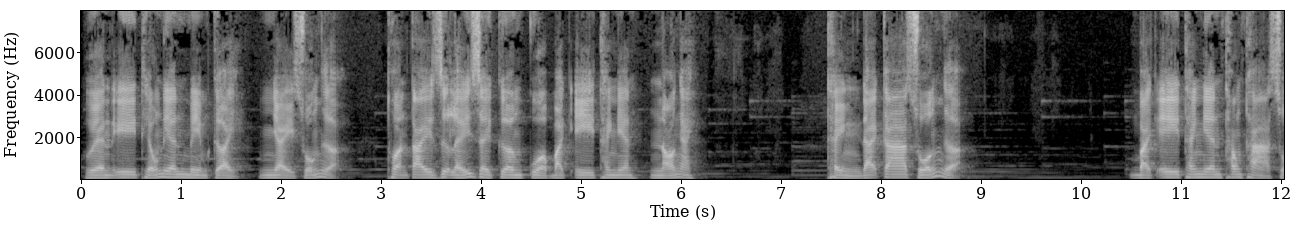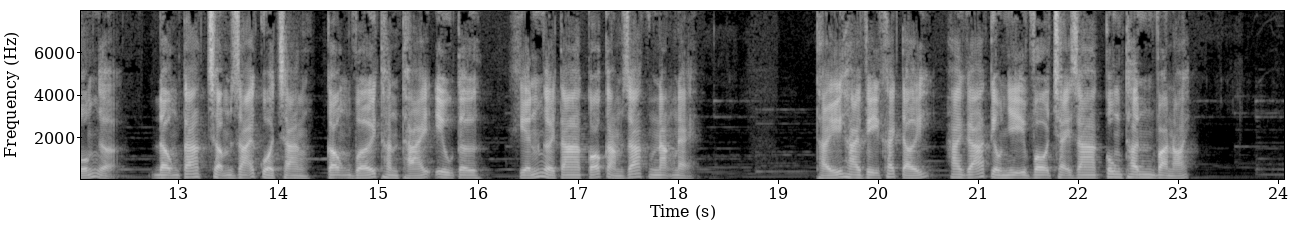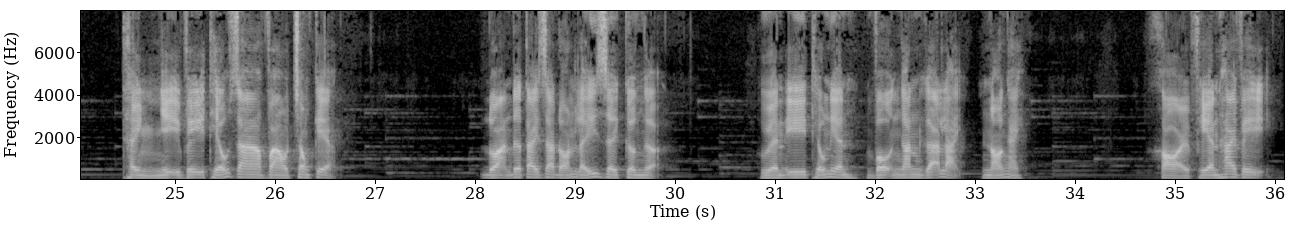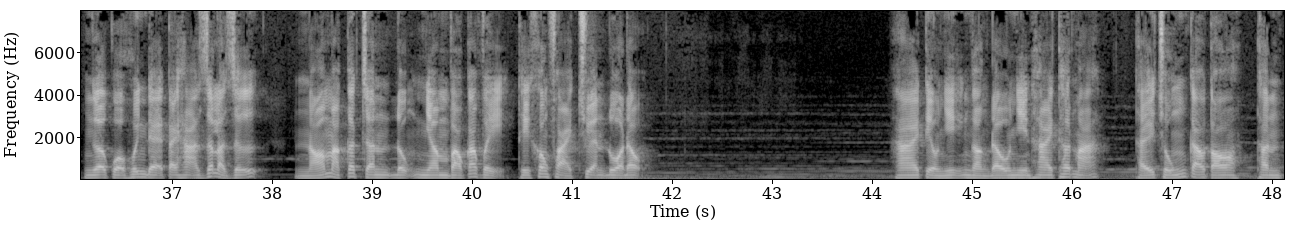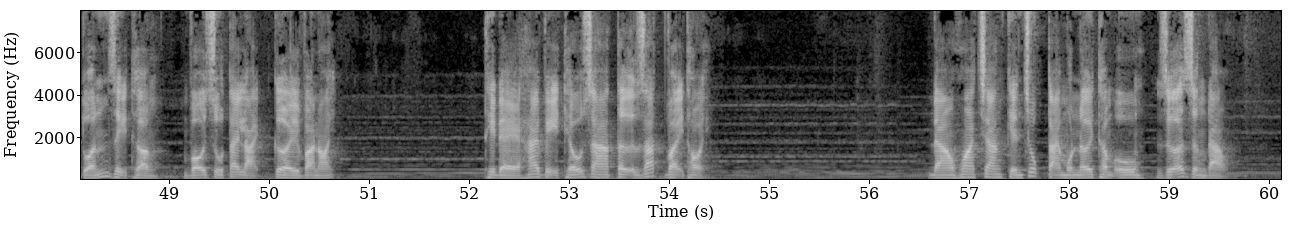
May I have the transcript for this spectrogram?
Huyền y thiếu niên mỉm cười Nhảy xuống ngựa. Thuận tay giữ lấy dây cương của bạch y thanh niên, Nói ngay. Thỉnh đại ca xuống ngựa. Bạch y thanh niên thong thả xuống ngựa. Động tác chậm rãi của chàng Cộng với thần thái yêu tư Khiến người ta có cảm giác nặng nề. Thấy hai vị khách tới, Hai gã tiểu nhị vội chạy ra cung thân và nói. Thỉnh nhị vị thiếu gia vào trong kia. Đoạn đưa tay ra đón lấy dây cương ngựa. Huyền y thiếu niên vội ngăn gã lại, Nói ngay. Khỏi phiền hai vị, Ngựa của huynh đệ tại hạ rất là dữ. Nó mà cất chân đụng nhầm vào các vị Thì không phải chuyện đùa đâu. Hai tiểu nhị ngẩng đầu nhìn hai thớt mã, Thấy chúng cao to, Thần tuấn dị thường, Vội rụt tay lại, cười và nói. Thì để hai vị thiếu gia tự dắt vậy thôi. Đào hoa trang kiến trúc tại một nơi thâm u Giữa rừng đào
